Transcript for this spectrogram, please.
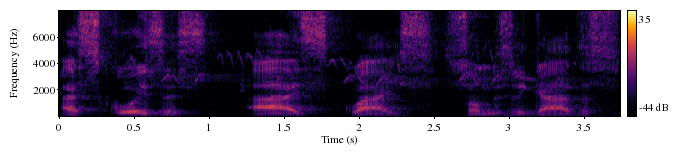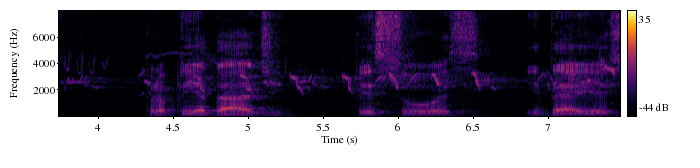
As coisas às quais somos ligados, propriedade, pessoas, ideias,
